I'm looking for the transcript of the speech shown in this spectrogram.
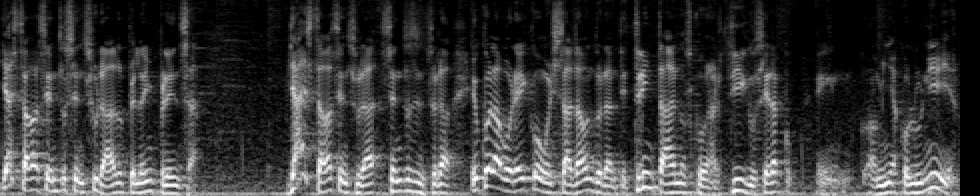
já estava sendo censurado pela imprensa. Já estava censura, sendo censurado. Eu colaborei com o Estadão durante 30 anos com artigos, era a minha coluninha.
